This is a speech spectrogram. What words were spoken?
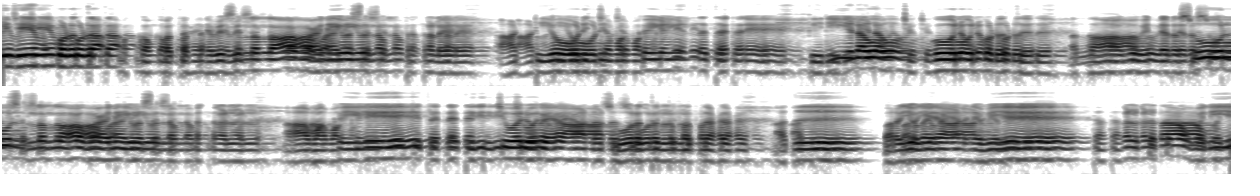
വിജയം കൊടുത്ത നബി സല്ലല്ലാഹു അലൈഹി വസല്ലം തങ്ങളെ ആട്ടിയോടിച്ച മക്കയിൽ നിന്ന് തന്നെ കിരീടവും കൊടുത്ത് അള്ളാഹുവിന്റെ റസൂൽ സല്ലല്ലാഹു അലൈഹി വസല്ലം തങ്ങൾ ആ മക്കയിലേക്ക് തന്നെ തിരിച്ചു വരുകയാണ് സൂറത്തുൽ ഫത്ഹ് അത് പറയുകയാണ് നബിയെ തങ്ങൾക്ക് നാം വലിയ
